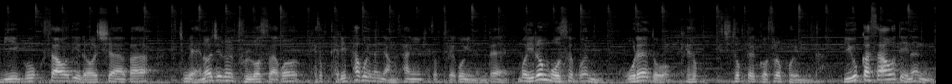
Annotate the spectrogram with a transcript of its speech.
미국, 사우디, 러시아가 지금 에너지를 둘러싸고 계속 대립하고 있는 양상이 계속 되고 있는데 뭐 이런 모습은 올해도 계속 지속될 것으로 보입니다. 미국과 사우디는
